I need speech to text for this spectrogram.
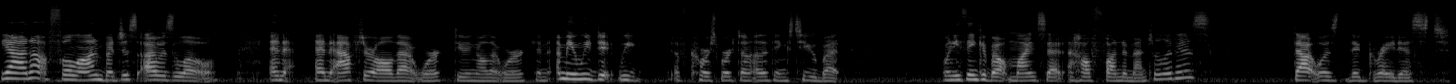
yeah, not full on, but just I was low. and and after all that work, doing all that work, and I mean, we did we of course worked on other things too, but when you think about mindset, how fundamental it is, that was the greatest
